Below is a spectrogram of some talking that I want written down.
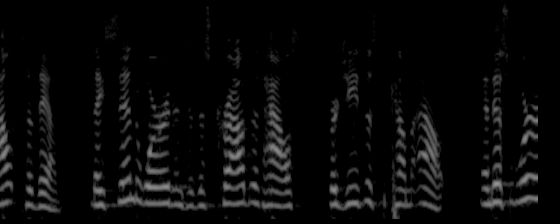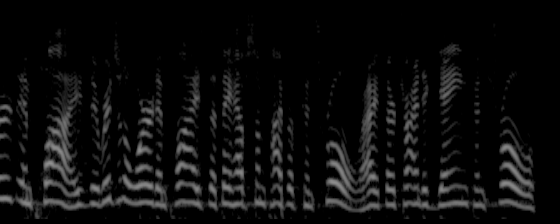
out to them. They send word into this crowded house for Jesus to come out. And this word implies, the original word implies that they have some type of control, right? They're trying to gain control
